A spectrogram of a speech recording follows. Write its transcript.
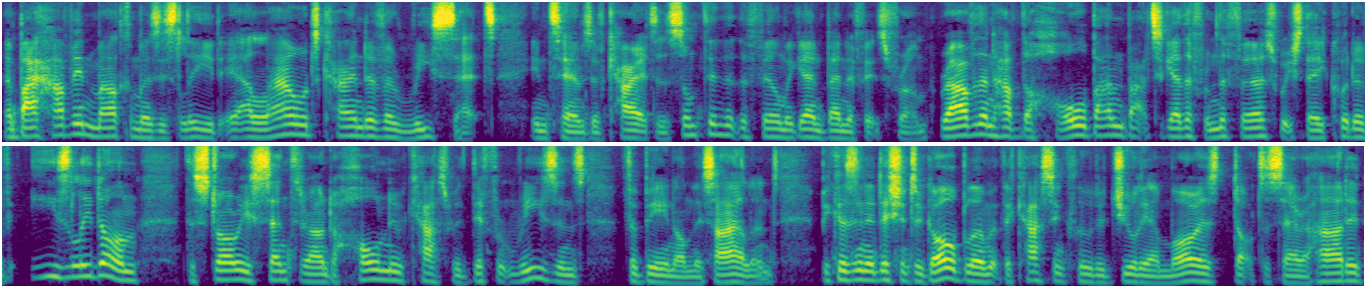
And by having Malcolm as his lead, it allowed kind of a reset in terms of characters, something that the film again benefits from. Rather than have the whole band back together from the first, which they could have easily done, the story is centered around a whole new cast with different reasons for being on this island. Because in addition to Goldblum, the cast included Julianne Moore as Dr. Sarah Harding,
